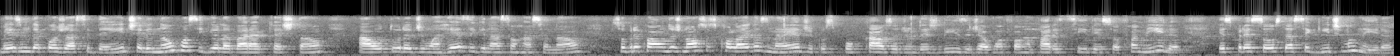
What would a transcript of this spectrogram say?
Mesmo depois do acidente, ele não conseguiu levar a questão à altura de uma resignação racional, sobre qual um dos nossos colegas médicos, por causa de um deslize de alguma forma parecida em sua família, expressou-se da seguinte maneira:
